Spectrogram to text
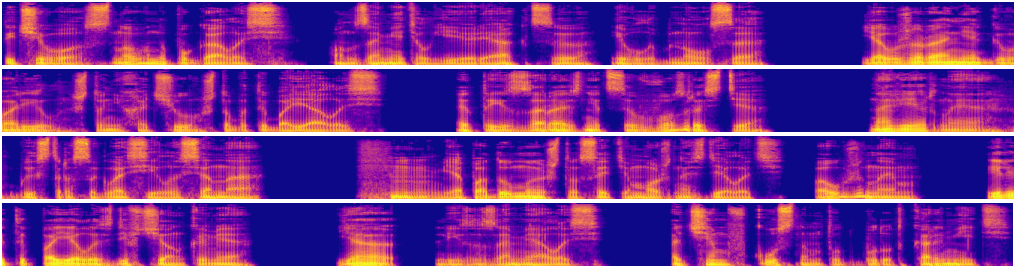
«Ты чего, снова напугалась?» Он заметил ее реакцию и улыбнулся. Я уже ранее говорил, что не хочу, чтобы ты боялась. Это из-за разницы в возрасте? Наверное, быстро согласилась она. «Хм, я подумаю, что с этим можно сделать. Поужинаем? Или ты поела с девчонками?» «Я...» — Лиза замялась. «А чем вкусным тут будут кормить?»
